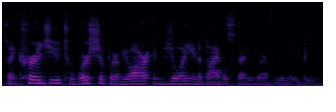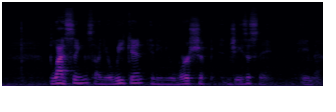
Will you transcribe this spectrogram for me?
So I encourage you to worship wherever you are and join in a Bible study wherever you may be. Blessings on your weekend and in your worship in Jesus' name. Amen.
